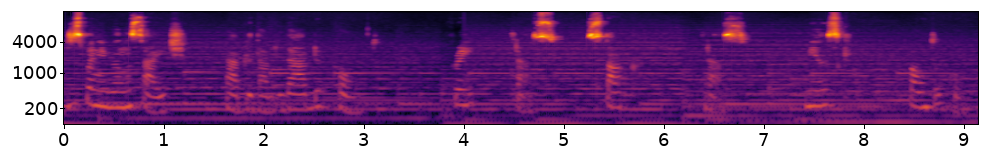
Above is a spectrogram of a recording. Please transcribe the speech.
disponível no site www.free-stock-music.com.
